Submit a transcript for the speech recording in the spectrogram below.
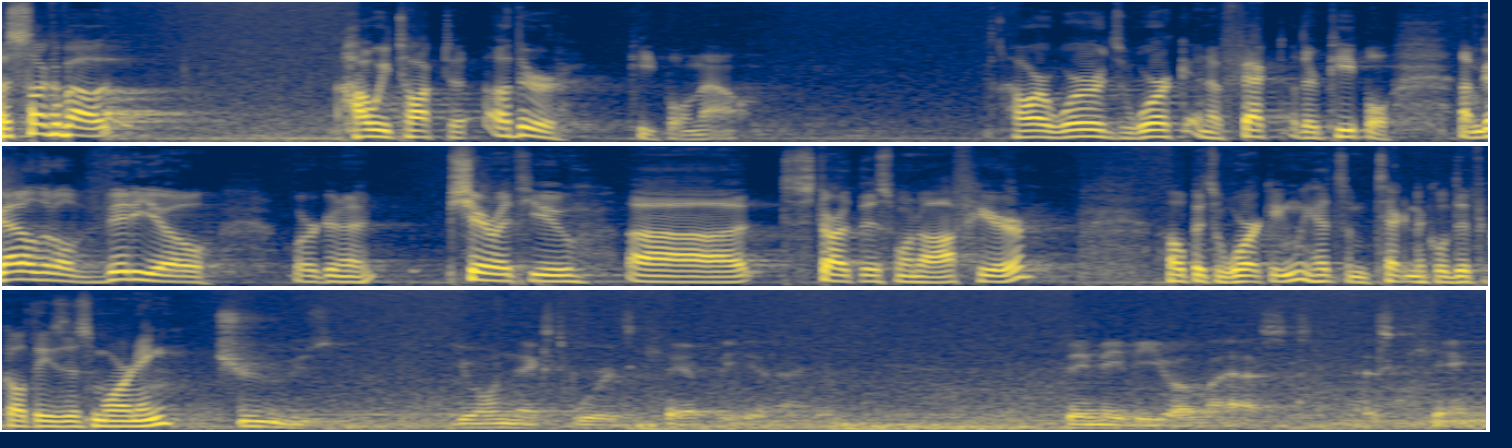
Let's talk about how we talk to other people now. How our words work and affect other people. I've got a little video we're going to share with you uh, to start this one off here. Hope it's working. We had some technical difficulties this morning. Choose your next words carefully tonight. They may be your last as king.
